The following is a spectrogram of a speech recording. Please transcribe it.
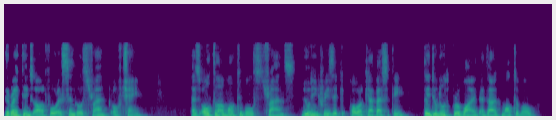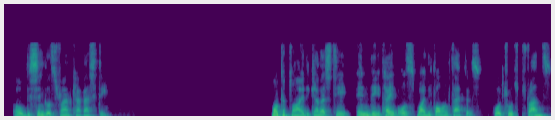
The ratings are for a single strand of chain. As although multiple strands do increase the power capacity, they do not provide a direct multiple of the single strand capacity. Multiply the capacity in the tables by the following factors. For two strands,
